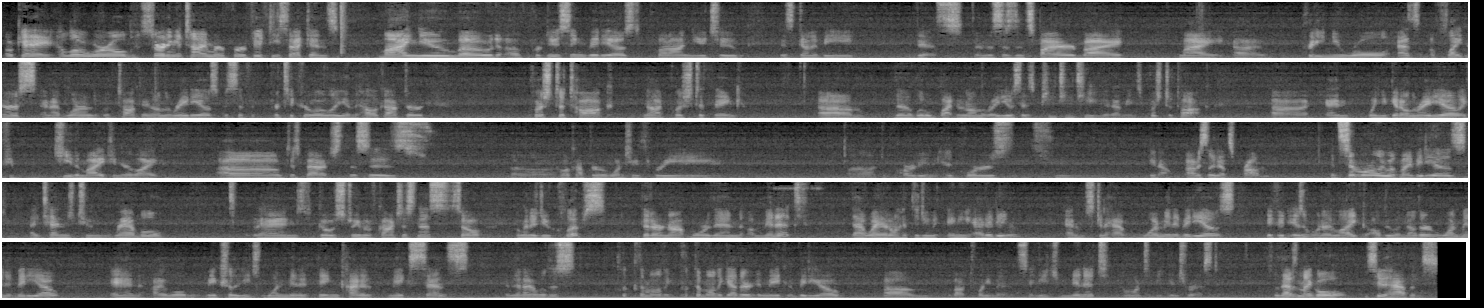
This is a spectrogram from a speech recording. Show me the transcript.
Okay, hello world. Starting a timer for 50 seconds. My new mode of producing videos to put on YouTube is going to be this. And this is inspired by my uh, pretty new role as a flight nurse. And I've learned with talking on the radio, specific, particularly in the helicopter, push to talk, not push to think. Um, the little button on the radio says PTT, and that means push to talk. Uh, and when you get on the radio, if you key the mic and you're like, uh, dispatch, this is uh, helicopter 123 uh, departing headquarters to, you know, obviously that's a problem. And similarly with my videos, I tend to ramble and go stream of consciousness. So I'm going to do clips that are not more than a minute. That way I don't have to do any editing and I'm just going to have one minute videos. If it isn't what I like, I'll do another one minute video and I will make sure that each one minute thing kind of makes sense. And then I will just click them all, put them all together and make a video um, about 20 minutes. And each minute I want to be interesting. So that is my goal. Let's see what happens.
